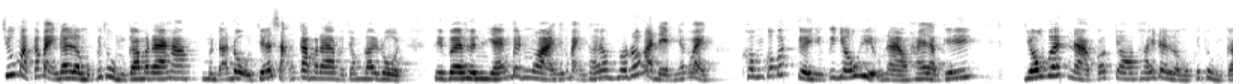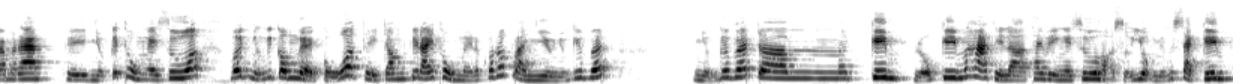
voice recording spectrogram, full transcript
trước mặt các bạn đây là một cái thùng camera ha. Mình đã độ chế sẵn camera vào trong đây rồi. Thì về hình dáng bên ngoài thì các bạn thấy không? Nó rất là đẹp nha các bạn. Không có bất kỳ những cái dấu hiệu nào hay là cái dấu vết nào có cho thấy đây là một cái thùng camera. Thì những cái thùng ngày xưa với những cái công nghệ cũ thì trong cái đáy thùng này nó có rất là nhiều những cái vết những cái vết um, kim lỗ kim á ha thì là thay vì ngày xưa họ sử dụng những cái sạc kim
